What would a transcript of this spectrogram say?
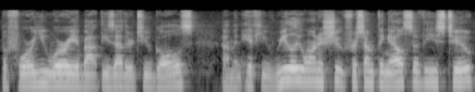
before you worry about these other two goals. Um, and if you really want to shoot for something else of these two,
